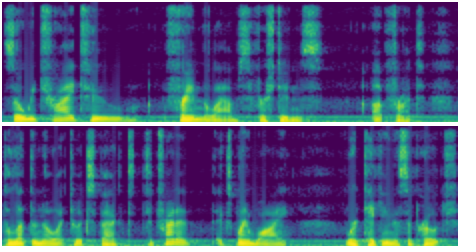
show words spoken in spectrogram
so we try to frame the labs for students up front to let them know what to expect, to try to explain why we're taking this approach.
